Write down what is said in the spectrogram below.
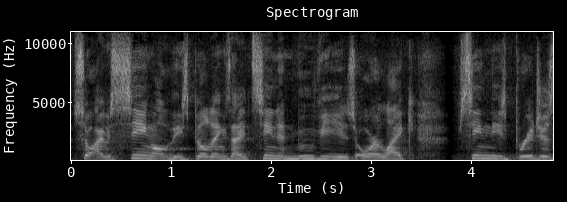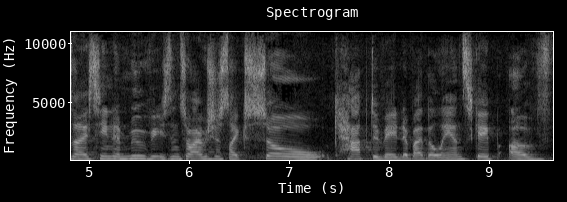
So I was seeing all these buildings I'd seen in movies or like seeing these bridges that I'd seen in movies. And so I was just like so captivated by the landscape of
